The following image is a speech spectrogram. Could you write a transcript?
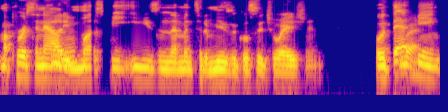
my personality mm-hmm. must be easing them into the musical situation. With that right. being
